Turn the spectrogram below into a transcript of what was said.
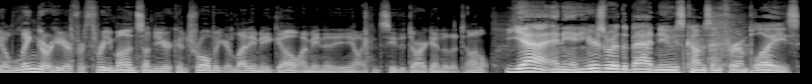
know, linger here for three months under your control, but you're letting me go. I mean, you know, I can see the dark end of the tunnel. Yeah, and, and here's where the bad news comes in for employees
